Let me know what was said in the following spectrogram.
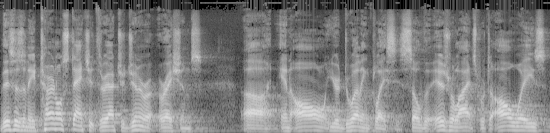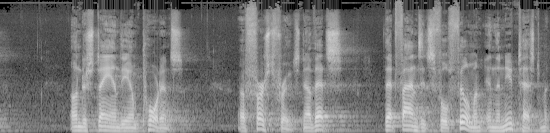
This is an eternal statute throughout your generations uh, in all your dwelling places. So the Israelites were to always understand the importance of first fruits. Now that's that finds its fulfillment in the New Testament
